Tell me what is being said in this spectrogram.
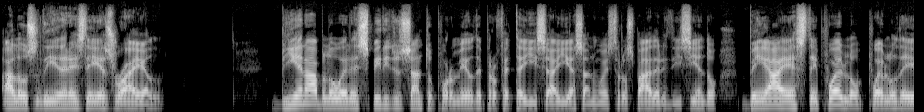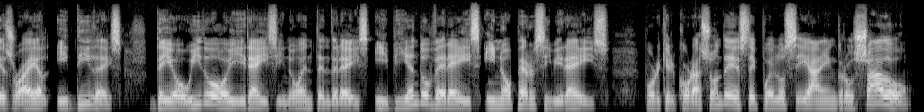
a los líderes de Israel. Bien habló el Espíritu Santo por medio del profeta Isaías a nuestros padres, diciendo, Ve a este pueblo, pueblo de Israel, y diles, de oído oiréis y no entenderéis, y viendo veréis y no percibiréis, porque el corazón de este pueblo se ha engrosado,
